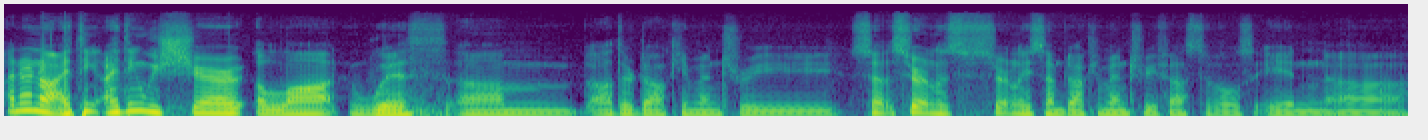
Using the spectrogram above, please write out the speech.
I don't know. I think I think we share a lot with um, other documentary, so certainly certainly some documentary festivals in uh,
